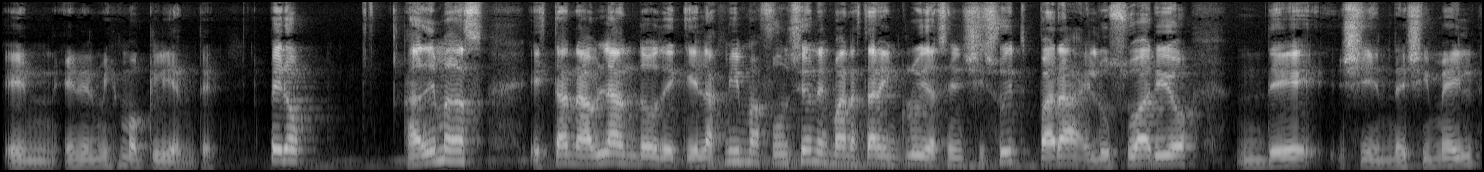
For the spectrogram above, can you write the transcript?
en, en el mismo cliente. Pero Además, están hablando de que las mismas funciones van a estar incluidas en G Suite para el usuario de, de Gmail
